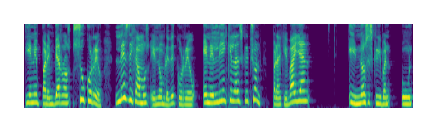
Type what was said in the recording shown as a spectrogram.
tienen para enviarnos su correo. Les dejamos el nombre de correo en el link en la descripción para que vayan y nos escriban un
